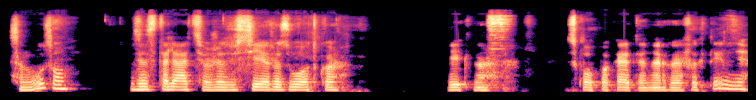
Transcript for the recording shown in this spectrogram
санвузол з інсталяцією вже з усією розводкою. Вікна склопакети енергоефективні.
